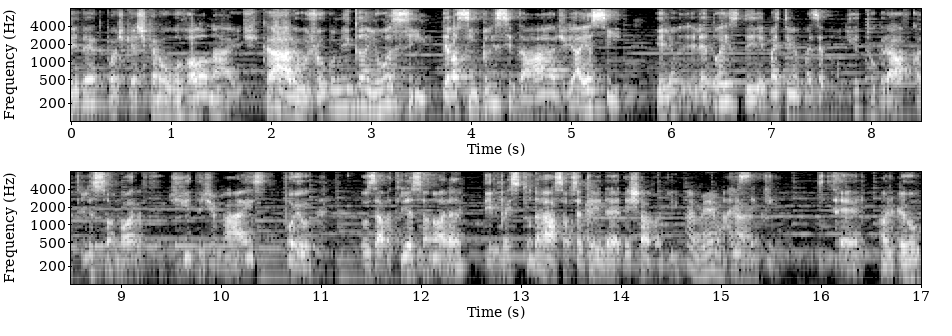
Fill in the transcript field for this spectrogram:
a ideia do podcast, que era o Hollow Knight. Cara, o jogo me ganhou assim, pela simplicidade. Aí assim, ele, ele é 2D, mas, tem, mas é bonito o gráfico, a trilha sonora fodida demais. Pô, eu, eu usava a trilha sonora dele pra estudar, só pra você ter ideia, deixava ali. É mesmo, Aí cara. que. Sério, eu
